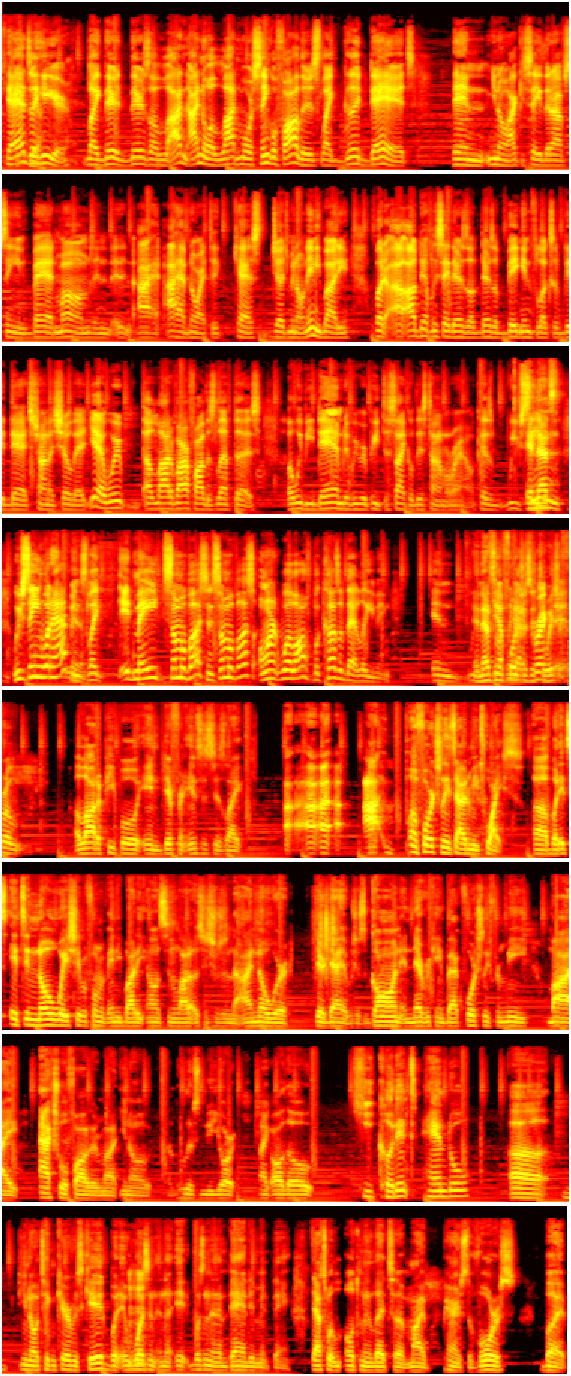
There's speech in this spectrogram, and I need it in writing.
dads yeah. are here like there there's a lot i know a lot more single fathers like good dads then you know I could say that I've seen bad moms, and, and I I have no right to cast judgment on anybody, but I, will definitely say there's a there's a big influx of good dads trying to show that yeah we're a lot of our fathers left us, but we'd be damned if we repeat the cycle this time around because we've seen we've seen what happens. Yeah. Like it made some of us, and some of us aren't well off because of that leaving, and and that's an unfortunate situation for a lot of people in different instances. Like I, I, I, unfortunately, it's happened to me twice. Uh, but it's it's in no way, shape, or form of anybody else in a lot of other situations that I know where their dad was just gone and never came back. Fortunately for me, my actual father, my you know, who lives in New York, like although he couldn't handle uh you know taking care of his kid but it mm-hmm. wasn't an it wasn't an abandonment thing that's what ultimately led to my parents divorce but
